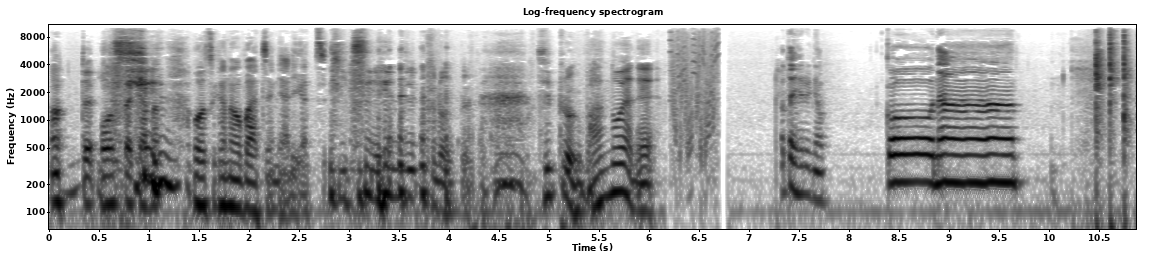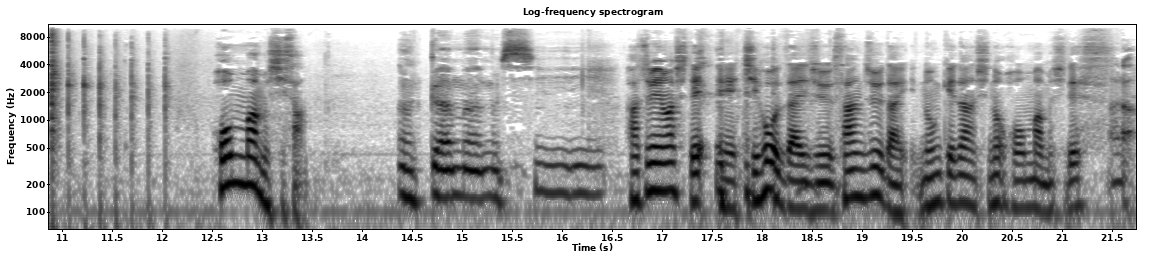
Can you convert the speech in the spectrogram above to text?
本当大阪の、大阪のおばあちゃんにありがち。1円ジップロック。ジップロック万能やね。お便りのコーナー。本間虫さん。うんかまむし。はじめまして、えー地方在住30代のんけ男子の本間虫です。あら。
